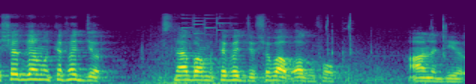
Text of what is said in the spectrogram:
شotgun متفجر. سنايبر متفجر. شباب اوقف اوقف أنا دير.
